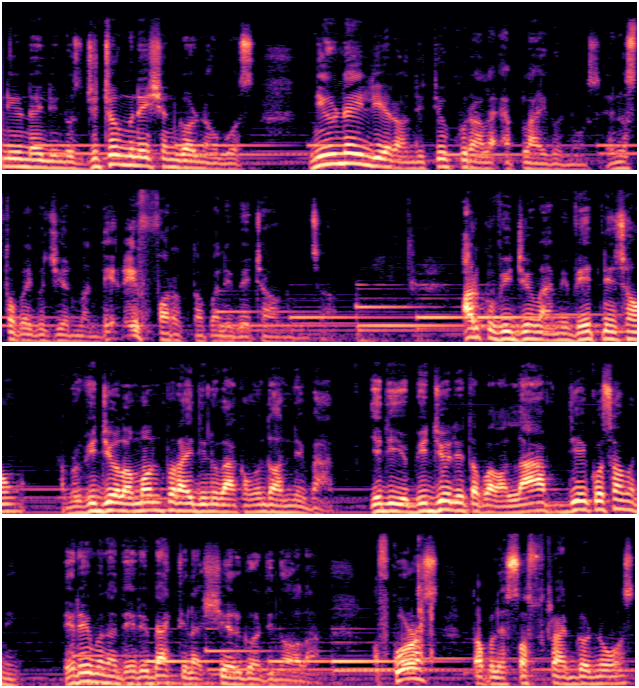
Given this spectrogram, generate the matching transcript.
निर्णय लिनुहोस् डिटर्मिनेसन गर्नुहोस् निर्णय लिएर अन्त त्यो कुरालाई एप्लाई गर्नुहोस्। हेर्नुहोस् तपाईँको जीवनमा धेरै फरक तपाईँले भेटाउनुहुन्छ। अर्को भिडियोमा हामी भेट्नेछौँ। हाम्रो भिडियोलाई मन पराइदिनु भएकोमा धन्यवाद। यदि यो भिडियोले तपाईँलाई लाभ दिएको छ भने धेरैभन्दा धेरै व्यक्तिलाई सेयर गरिदिनु होला। अफकोर्स तपाईँले सब्सक्राइब गर्नुहोस्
